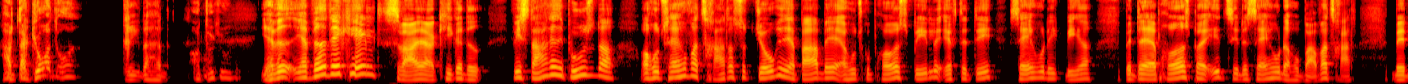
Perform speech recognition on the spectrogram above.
Har du da gjort noget? Griner han. Har du gjort det? Jeg ved, jeg ved det ikke helt, svarer jeg og kigger ned. Vi snakkede i bussen, og, og hun sagde, hun var træt, og så jokede jeg bare med, at hun skulle prøve at spille. Efter det sagde hun ikke mere. Men da jeg prøvede at spørge ind til det, sagde hun, at hun bare var træt. Men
